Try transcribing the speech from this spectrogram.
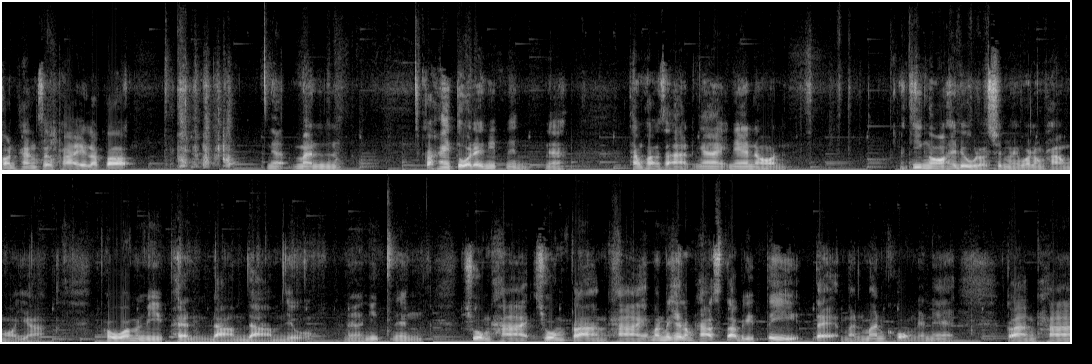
ค่อนข้างเซอร์ไพรส์แล้วก็เนี่ยมันก็ให้ตัวได้นิดหนึ่งนะทำความสะอาดง่ายแน่นอนเมื่อกี้งอให้ดูแล้วใช่ไหมว่ารองเท้างอยาก เพราะว่ามันมีแผ่นดามดามอยู่นะนิดหนึ่งช่วงท้ายช่วงกลางท้าย มันไม่ใช่รองเท้า stability แต่มันมั่นคงแน่ๆกลางเท้า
